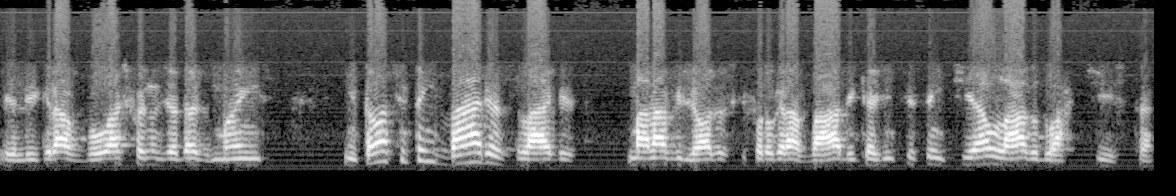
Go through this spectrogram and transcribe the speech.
Ele gravou, acho que foi no Dia das Mães. Então, assim, tem várias lives maravilhosas que foram gravadas e que a gente se sentia ao lado do artista.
